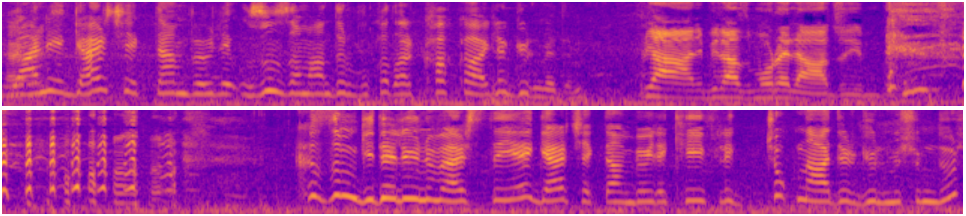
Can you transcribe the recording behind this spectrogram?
Evet. Yani gerçekten böyle uzun zamandır bu kadar kahkahayla gülmedim. Yani biraz moral ağacıyım. Kızım gideli üniversiteye gerçekten böyle keyifli, çok nadir gülmüşümdür.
